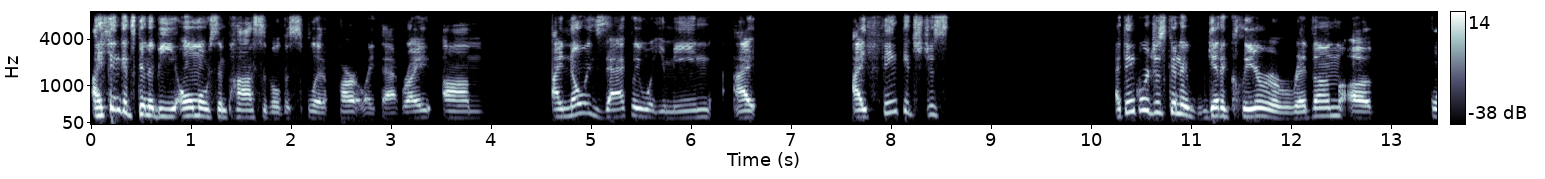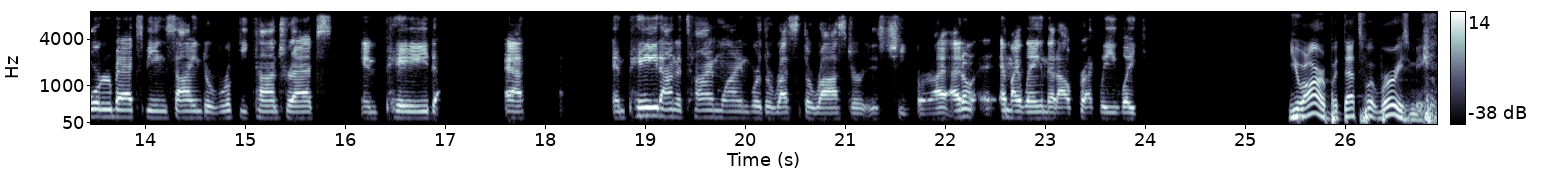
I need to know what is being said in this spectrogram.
I think it's going to be almost impossible to split apart like that, right? Um, I know exactly what you mean. I I think it's just I think we're just going to get a clearer rhythm of quarterbacks being signed to rookie contracts and paid at and paid on a timeline where the rest of the roster is cheaper. I, I don't am I laying that out correctly? Like you are, but that's what worries me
